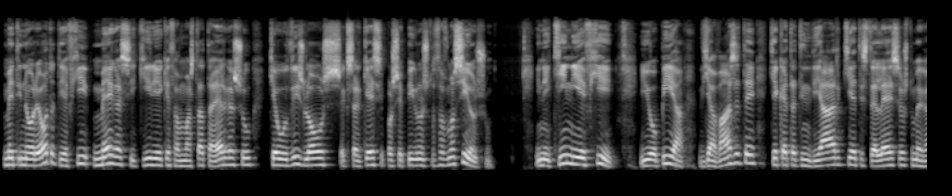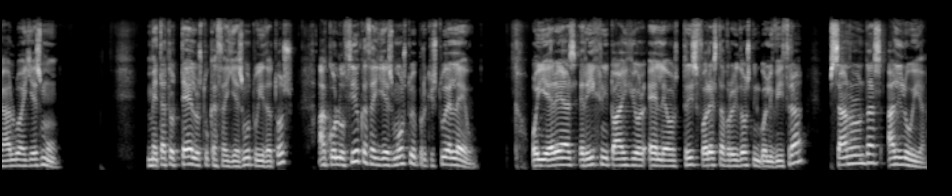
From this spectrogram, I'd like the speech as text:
με την ωραιότατη ευχή «Μέγαση Κύριε και θαυμαστά τα έργα σου και ουδής λόγος εξαρκέσει προς επίγνωση των θαυμασίων σου». Είναι εκείνη η ευχή η οποία διαβάζεται και κατά την διάρκεια της τελέσεως του Μεγάλου Αγιασμού. Μετά το τέλος του καθαγιασμού του ύδατος ακολουθεί ο καθαγιασμός του επροκιστού ελαίου. Ο ιερέας ρίχνει το Άγιο Έλεος τρεις φορές σταυροειδώς στην κολυβήθρα ψάνοντας Αλληλούια,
